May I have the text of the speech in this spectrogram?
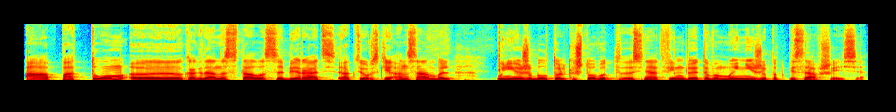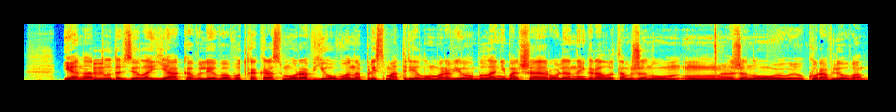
А потом, э, когда она стала собирать актерский ансамбль, у нее же был только что вот снят фильм до этого «Мы ниже подписавшиеся». И она оттуда взяла Яковлева, вот как раз Муравьеву она присмотрела. У Муравьева была небольшая роль, она играла там жену, жену Куравлева,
